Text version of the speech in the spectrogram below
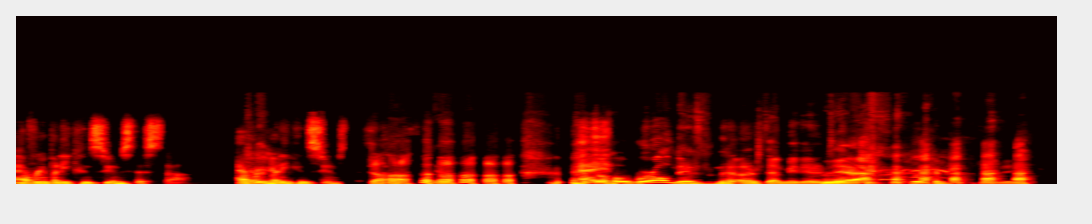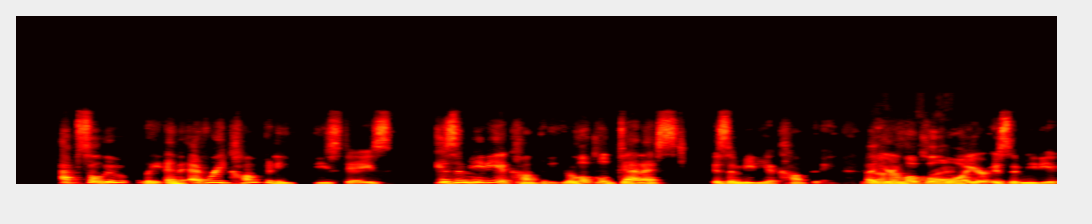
everybody consumes this stuff. Everybody consumes this. Duh. Stuff. Yeah. the whole world needs to understand media and entertainment. Yeah. Absolutely. And every company these days is a media company. Your local dentist is a media company. Yeah, uh, your local right. lawyer is a media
